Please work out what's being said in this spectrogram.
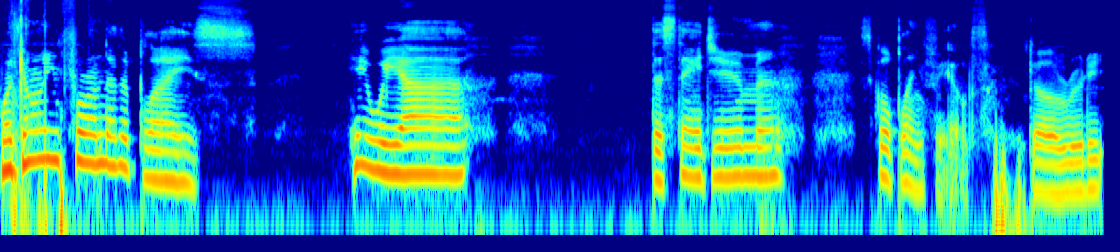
we're going for another place. Here we are, the stadium, school playing field. Go Rudy,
